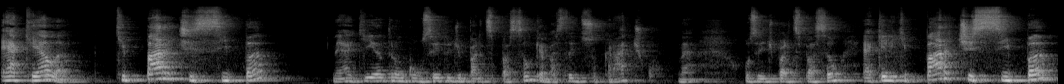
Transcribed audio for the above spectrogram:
é aquela que participa né? Aqui entra um conceito de participação que é bastante socrático. Né? O conceito de participação é aquele que participa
